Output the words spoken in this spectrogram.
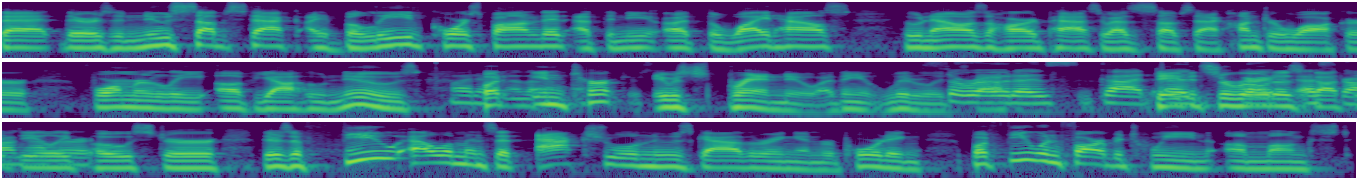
that there's a new Substack, I believe, correspondent at the at the White House who now has a hard pass, who has a Substack, Hunter Walker, formerly of Yahoo News. Oh, but in turn, it was brand new. I think it literally. Sirota's got David Sirota's got the Daily effort. Poster. There's a few elements at actual news gathering and reporting, but few and far between amongst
